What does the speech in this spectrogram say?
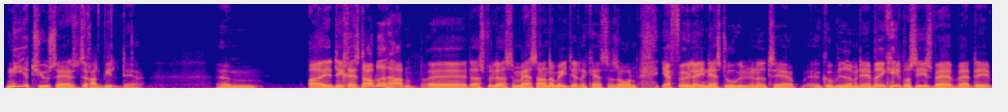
29 sager, jeg synes, det er ret vildt, det her. Øhm, og det er Christian Dagbladet har den. Øh, der er selvfølgelig også en masse andre medier, der kaster sig over den. Jeg føler, at i næste uge vi bliver nødt til at øh, gå videre med det. Jeg ved ikke helt præcis, hvad, hvad det,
